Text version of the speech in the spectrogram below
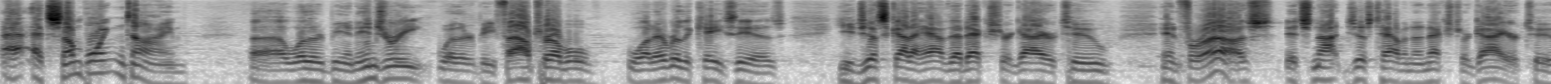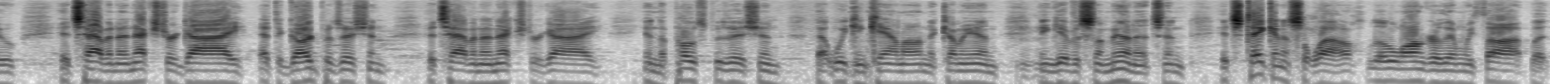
at, at some point in time, uh, whether it be an injury, whether it be foul trouble, whatever the case is, you just got to have that extra guy or two. And for us, it's not just having an extra guy or two, it's having an extra guy at the guard position, it's having an extra guy in the post position that we can count on to come in and give us some minutes. And it's taken us a while, a little longer than we thought, but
